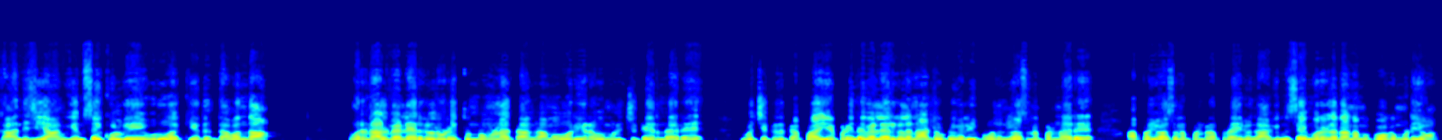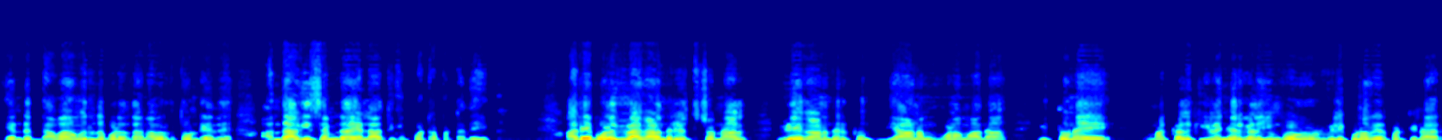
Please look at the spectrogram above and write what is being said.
காந்திஜி அகிம்சை கொள்கையை உருவாக்கியது தவம்தான். ஒரு நாள் வெள்ளையர்களுடைய துன்பமெல்லாம் தாங்காம ஒரு இரவு முழிச்சுட்டே இருந்தாரு. முழிச்சிட்டு இருக்கப்ப எப்படி இந்த வெள்ளையர்களை நாட்டை விட்டு வெளியே போகுதுன்னு யோசனை பண்ணாரு. அப்ப யோசனை பண்றப்பதான் இவங்க அகிம்சை முறையில தான் நம்ம போக முடியும் என்று தவம் இருந்த பொழுதுதான் அவருக்கு தோன்றியது. அந்த அகிம்சை தான் எல்லாத்துக்கும் போற்றப்பட்டது. அதே போல விவேகானந்தர் எடுத்து சொன்னால் விவேகானந்தருக்கும் தியானம் மூலமா தான் இத்துணை மக்களுக்கு இளைஞர்களையும் விழிப்புணர்வு ஏற்படுத்தினார்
